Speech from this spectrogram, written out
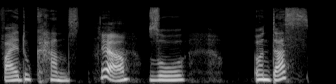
weil du kannst. Ja. So. Und das,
